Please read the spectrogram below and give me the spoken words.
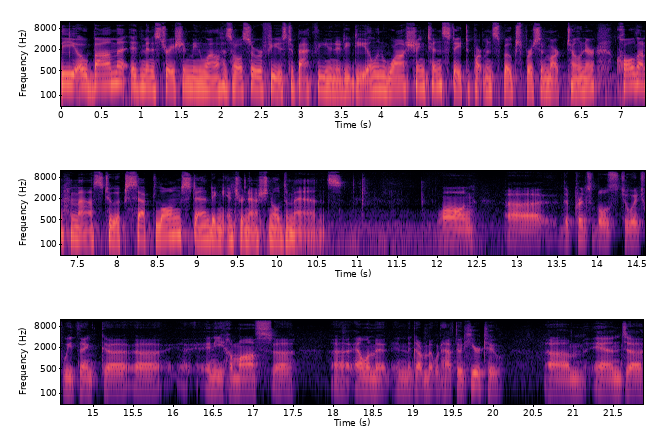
The Obama administration, meanwhile, has also refused to back the unity deal. In Washington, State Department spokesperson Mark Toner called on Hamas to accept long-standing international demands. Long, the principles to which we think uh, uh, any Hamas uh, uh, element in the government would have to adhere to. Um, and uh,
